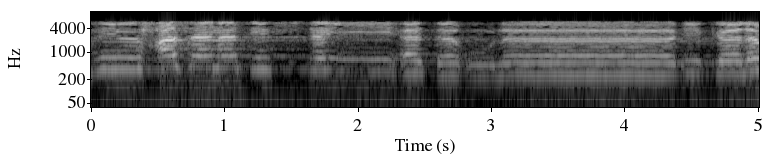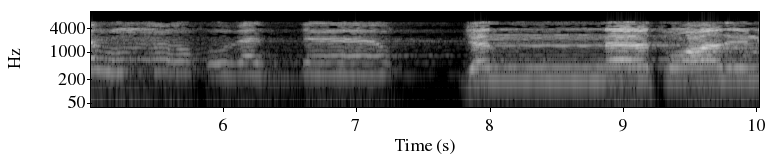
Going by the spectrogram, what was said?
بالحسنة السيئة أولئك لهم عقب الدار جنات عدن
